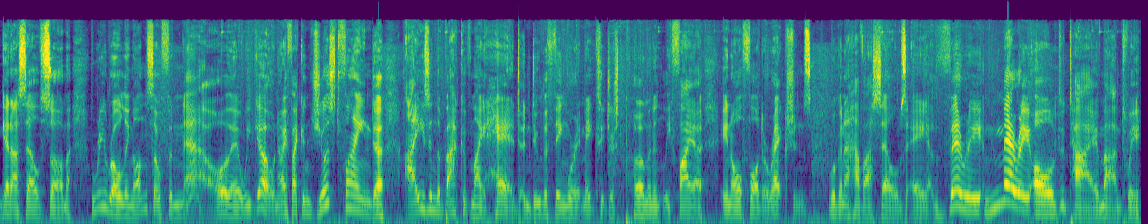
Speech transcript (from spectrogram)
get ourselves some re-rolling on. So for now, there we go. Now, if I can just find uh, eyes in the back of my head and do the thing where it makes it just permanently fire in all four directions, we're going to have ourselves a very merry old time, aren't we?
